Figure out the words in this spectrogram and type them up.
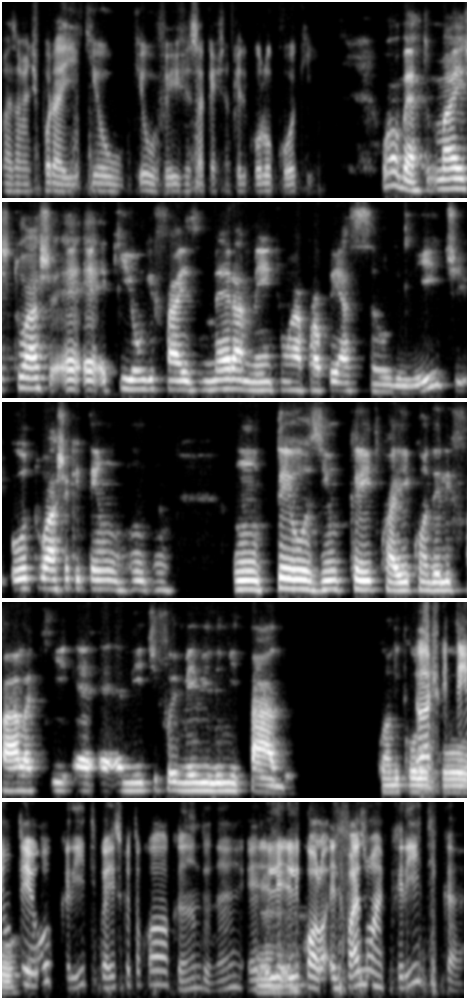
mais ou menos por aí que eu, que eu vejo essa questão que ele colocou aqui. Ô Alberto, mas tu acha é, é, que Jung faz meramente uma apropriação de Nietzsche, ou tu acha que tem um, um, um teorzinho crítico aí quando ele fala que é, é, Nietzsche foi meio ilimitado? Quando colocou... Eu acho que tem um teor crítico, é isso que eu estou colocando, né? Ele, uhum. ele, ele faz uma crítica,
